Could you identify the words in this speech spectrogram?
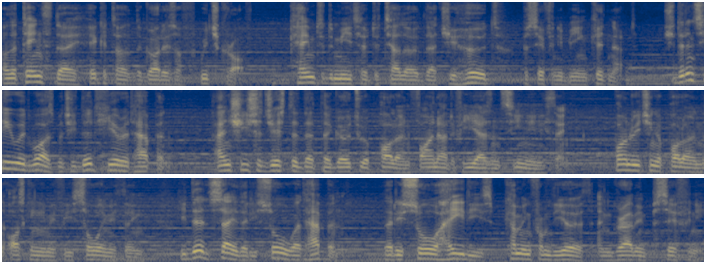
On the tenth day, Hecate, the goddess of witchcraft, came to Demeter to tell her that she heard Persephone being kidnapped. She didn't see who it was, but she did hear it happen, and she suggested that they go to Apollo and find out if he hasn't seen anything. Upon reaching Apollo and asking him if he saw anything, he did say that he saw what happened, that he saw Hades coming from the earth and grabbing Persephone,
